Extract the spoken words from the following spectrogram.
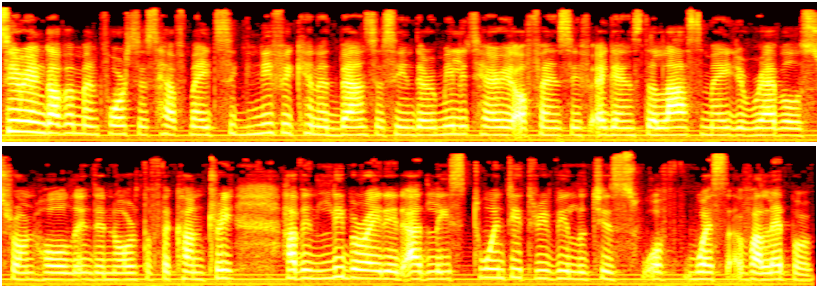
Syrian government forces have made significant advances in their military offensive against the last major rebel stronghold in the north of the country, having liberated at least 23 villages of west of Aleppo.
